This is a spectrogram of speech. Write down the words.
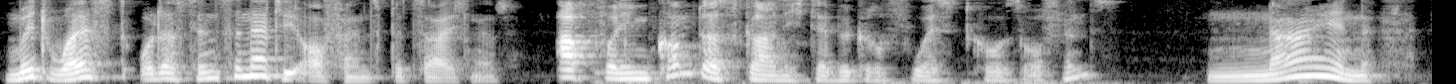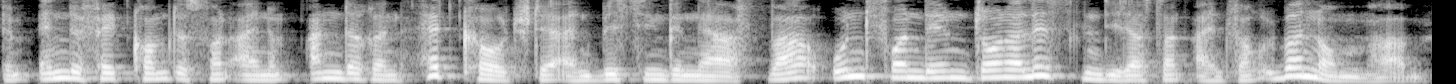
Midwest oder Cincinnati Offense bezeichnet. Ach, von ihm kommt das gar nicht, der Begriff West Coast Offense? Nein, im Endeffekt kommt es von einem anderen Head Coach, der ein bisschen genervt war, und von den Journalisten, die das dann einfach übernommen haben.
